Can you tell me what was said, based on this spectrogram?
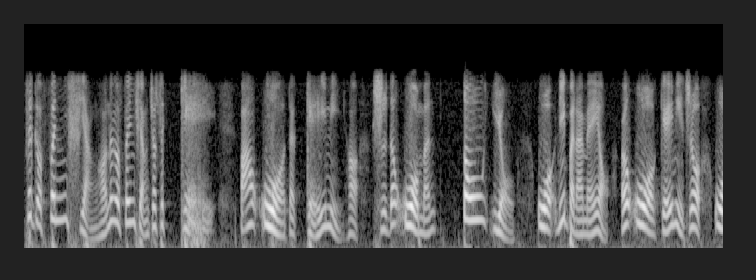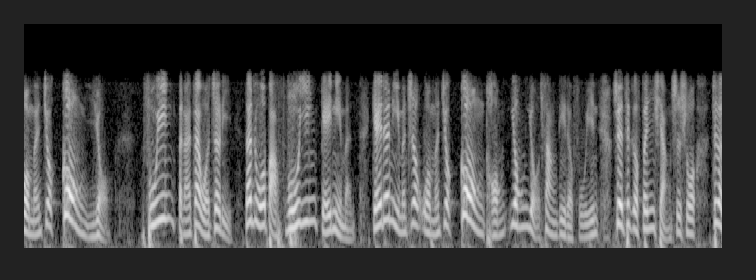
这个分享哈，那个分享就是给。把我的给你哈，使得我们都有我你本来没有，而我给你之后，我们就共有福音。本来在我这里，但是我把福音给你们，给了你们之后，我们就共同拥有上帝的福音。所以这个分享是说，这个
